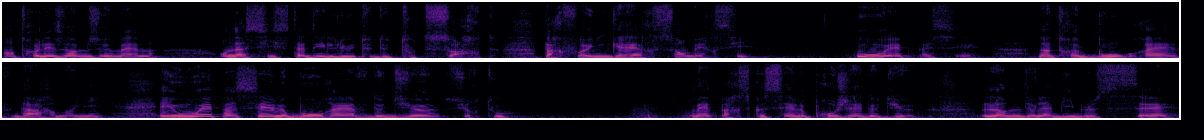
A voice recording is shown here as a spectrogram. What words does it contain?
entre les hommes eux-mêmes, on assiste à des luttes de toutes sortes, parfois une guerre sans merci. Où est passé notre beau rêve d'harmonie. Et où est passé le beau rêve de Dieu surtout? Mais parce que c'est le projet de Dieu, l'homme de la Bible sait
